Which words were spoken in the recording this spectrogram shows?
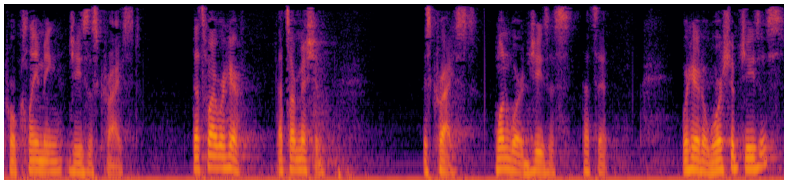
proclaiming Jesus Christ. That's why we're here. That's our mission. Is Christ. One word, Jesus. That's it. We're here to worship Jesus.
